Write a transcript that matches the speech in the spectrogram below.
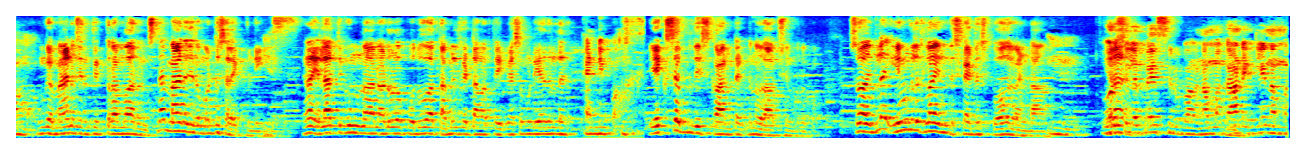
ஆமா. உங்க மேனேஜர் திட்டுற மாதிரி இருந்துச்சுன்னா மேனேஜரை மட்டும் செலக்ட் பண்ணிக்க Yes. ஏன்னா எல்லாத்துக்கும் நான் நடுவில் பொதுவா தமிழ் கெட்ட வார்த்தை பேச முடியாதுல்ல. கண்டிப்பா. எக்ஸப்ட் திஸ் கான்டாக்ட்னு ஒரு ஆப்ஷன் இருக்கும் ஸோ இதுல இவங்களுக்குலாம் இந்த ஸ்டேட்டஸ் போக வேண்டாம். ஒரு சில பேர் இருப்பாங்க. நம்ம கான்டாக்ட்லயே நம்ம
